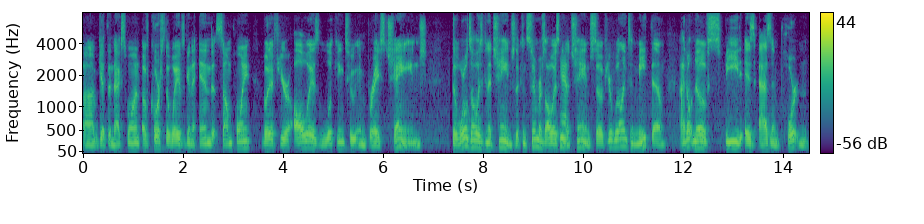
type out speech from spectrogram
um, get the next one. Of course, the wave's going to end at some point. But if you're always looking to embrace change, the world's always going to change. The consumer's always yeah. going to change. So if you're willing to meet them, I don't know if speed is as important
